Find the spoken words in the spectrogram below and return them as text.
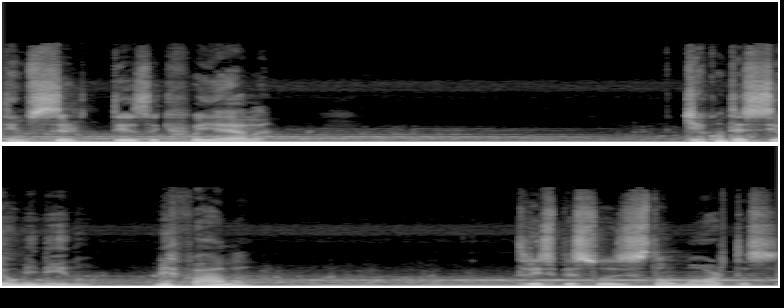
Tenho certeza que foi ela. O que aconteceu, menino? Me fala. Três pessoas estão mortas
